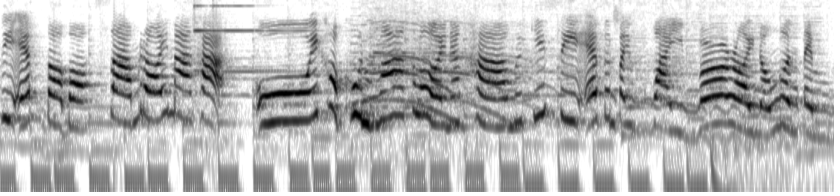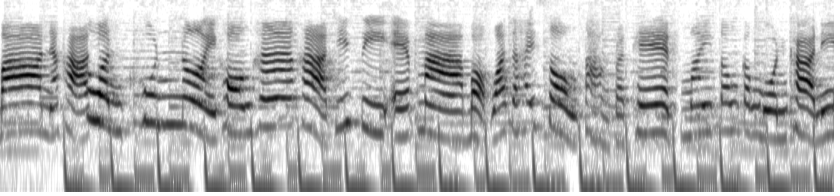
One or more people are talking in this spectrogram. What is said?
CF ต่อบอ300 มาค่ะโอ้ยขอบคุณมากเลยนะคะ เมื่อกี้ CF กันไปไวเวอร์ เลยน้องเงินเต็มบ้านนะคะ ส่วนคุณหน่อยคอง 5 ค่ะที่ CF มาบอกว่าจะให้ส่งต่างประเทศ ไม่ต้องกังวลค่ะนี่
